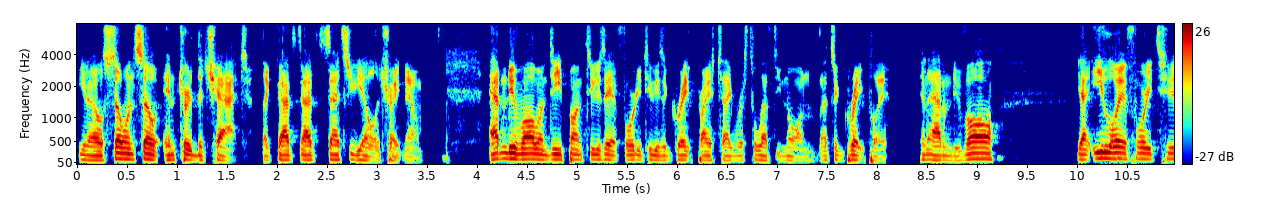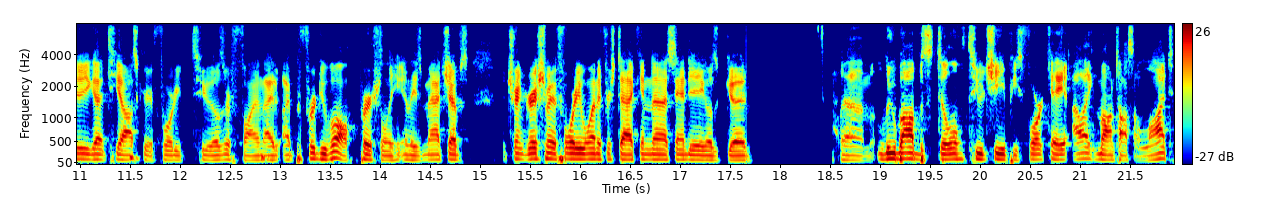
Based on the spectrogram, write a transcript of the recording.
you know, so and so entered the chat. Like that's that's that's your Yelich right now. Adam Duvall went deep on Tuesday at 42. He's a great price tag versus the lefty Nolin. That's a great play. And Adam Duvall. Yeah, Eloy at 42. You got Teoscar at 42. Those are fine. I, I prefer Duvall personally in these matchups. But Trent Grisham at 41 if you're stacking uh, San Diego's good. Um, Lubob is still too cheap. He's 4K. I like Montas a lot,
